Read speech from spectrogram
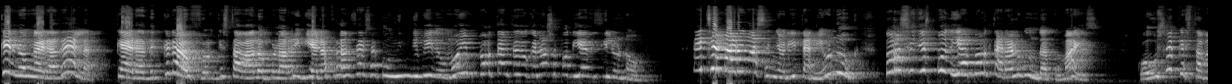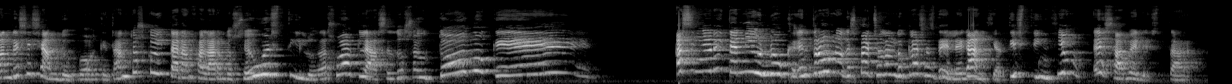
que non era dela, que era de Crawford, que estaba alo pola Riviera Francesa con un individuo moi importante do que non se podía dicir o nome. E chamaron a señorita Newlook por se lles podía aportar algún dato máis. Cousa que estaban desexando porque tanto escoitaran falar do seu estilo, da súa clase, do seu todo que... A señorita Newlook entrou no despacho dando clases de elegancia, distinción e saber estar.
